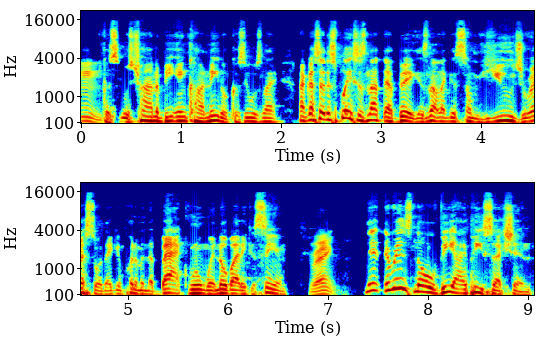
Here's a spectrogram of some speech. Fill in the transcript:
Mm, because he was trying to be incognito. Because he was like, like I said, this place is not that big. It's not like it's some huge restaurant. They can put him in the back room where nobody can see him. right. There, there is no VIP section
